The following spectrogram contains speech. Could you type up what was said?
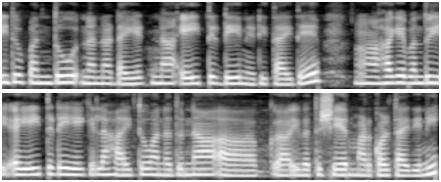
ಇದು ಬಂದು ನನ್ನ ಡಯೆಟ್ನ ಏಯ್ತ್ ಡೇ ನಡೀತಾ ಇದೆ ಹಾಗೆ ಬಂದು ಏಯ್ತ್ ಡೇ ಹೇಗೆಲ್ಲ ಆಯಿತು ಅನ್ನೋದನ್ನು ಇವತ್ತು ಶೇರ್ ಮಾಡ್ಕೊಳ್ತಾ ಇದ್ದೀನಿ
